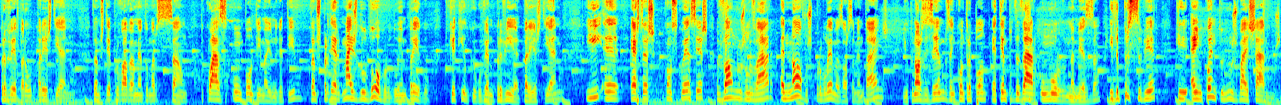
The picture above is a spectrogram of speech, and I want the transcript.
prevê para, o, para este ano, vamos ter provavelmente uma recessão de quase um ponto e meio negativo. Vamos perder mais do dobro do emprego do que aquilo que o governo previa para este ano e eh, estas consequências vão nos levar a novos problemas orçamentais. E o que nós dizemos em contraponto é tempo de dar um murro na mesa e de perceber que enquanto nos baixarmos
